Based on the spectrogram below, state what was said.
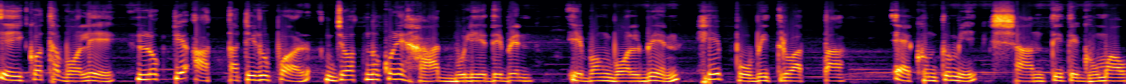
এই কথা বলে লোকটি আত্মাটির উপর যত্ন করে হাত বুলিয়ে দেবেন। এবং বলবেন, হে পবিত্র আত্মা, এখন তুমি শান্তিতে ঘুমাও,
